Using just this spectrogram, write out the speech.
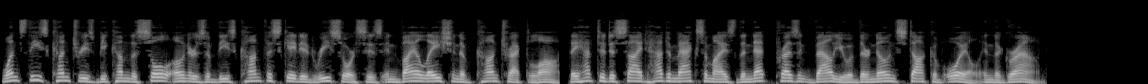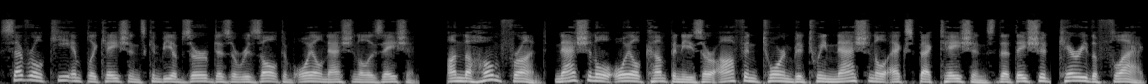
Once these countries become the sole owners of these confiscated resources in violation of contract law, they have to decide how to maximize the net present value of their known stock of oil in the ground. Several key implications can be observed as a result of oil nationalization. On the home front, national oil companies are often torn between national expectations that they should carry the flag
